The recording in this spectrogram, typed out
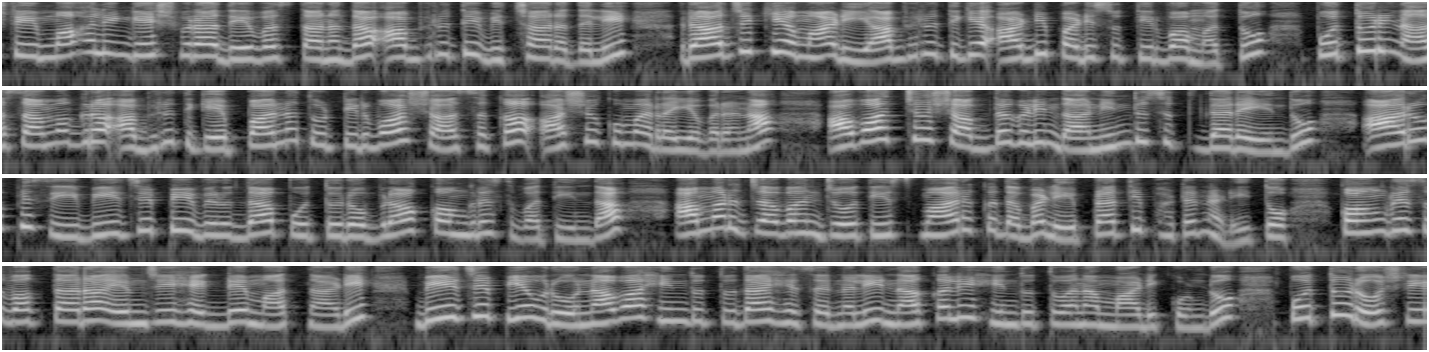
ಶ್ರೀ ಮಹಾಲಿಂಗೇಶ್ವರ ದೇವಸ್ಥಾನದ ಅಭಿವೃದ್ಧಿ ವಿಚಾರದಲ್ಲಿ ರಾಜಕೀಯ ಮಾಡಿ ಅಭಿವೃದ್ಧಿಗೆ ಅಡ್ಡಿಪಡಿಸುತ್ತಿರುವ ಮತ್ತು ಪುತ್ತೂರಿನ ಸಮಗ್ರ ಅಭಿವೃದ್ಧಿಗೆ ಪಣ ತೊಟ್ಟಿರುವ ಶಾಸಕ ಆಶಾಕುಮಾರ್ ರೈಯವರನ್ನ ಅವಾಚ್ಯ ಶಬ್ದಗಳಿಂದ ನಿಂದಿಸುತ್ತಿದ್ದಾರೆ ಎಂದು ಆರೋಪಿಸಿ ಬಿಜೆಪಿ ವಿರುದ್ಧ ಪುತ್ತೂರು ಬ್ಲಾಕ್ ಕಾಂಗ್ರೆಸ್ ವತಿಯಿಂದ ಅಮರ್ ಜವಾನ್ ಜ್ಯೋತಿ ಸ್ಮಾರಕದ ಬಳಿ ಪ್ರತಿಭಟನೆ ನಡೆಯಿತು. ಕಾಂಗ್ರೆಸ್ ವಕ್ತಾರ ಎಂಜೆ ಹೆಗ್ಡೆ ಮಾತನಾಡಿ, ಬಿಜೆಪಿಯವರು ನವ ಹಿಂದುತ್ವದ ಹೆಸರಿನಲ್ಲಿ ನಕಲಿ ಹಿಂದುತ್ವನ ಮಾಡಿಕೊಂಡು ಪುತ್ತೂರು ಶ್ರೀ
